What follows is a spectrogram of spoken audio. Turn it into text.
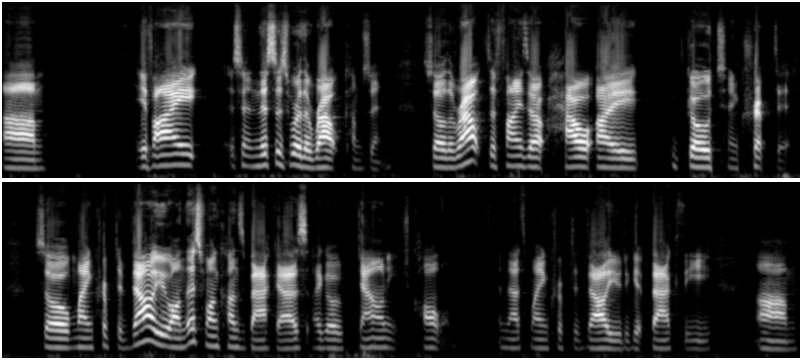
Um, if I, and this is where the route comes in. So the route defines out how I go to encrypt it. So my encrypted value on this one comes back as I go down each column. And that's my encrypted value to get back the, um,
